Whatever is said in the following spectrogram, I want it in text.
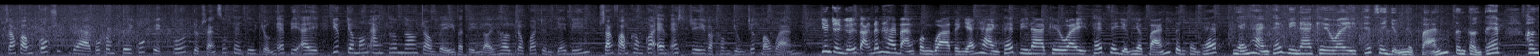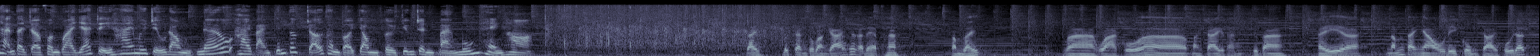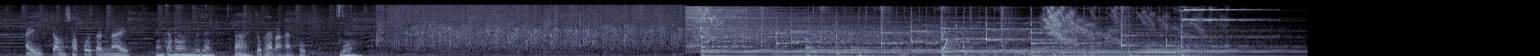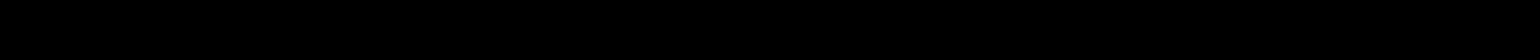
Sản phẩm cốt súp gà của công ty Quốc Việt Food được sản xuất theo tiêu chuẩn FDA, giúp cho món ăn thơm ngon tròn vị và tiện lợi hơn trong quá trình chế biến. Sản phẩm không có MSG và không dùng chất bảo quản. Chương trình gửi tặng đến hai bạn phần quà từ nhãn hàng thép Vina KOA, thép xây dựng Nhật Bản, tinh thần thép. Nhãn hàng thép Vina KOA, thép xây dựng Nhật Bản, tinh thần thép. Hân hạnh tài trợ phần quà giá trị 20 triệu đồng nếu hai bạn chính thức trở thành vợ chồng từ chương trình Bạn muốn hẹn hò. Đây, bức tranh của bạn gái rất là đẹp ha. Cầm lấy. Và quà của ờ, bạn trai tặng chúng ta hãy ờ, nắm tay nhau đi cùng trời cuối đất. Hãy chăm sóc mối tình này. em cảm ơn Quyền Linh Rồi, chúc hai bạn hạnh phúc. dạ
